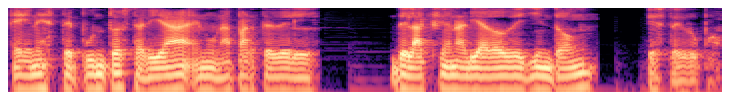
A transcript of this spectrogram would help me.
en este punto estaría en una parte del, del accionariado de Jingdong este grupo.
